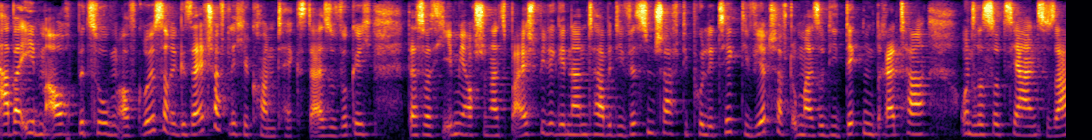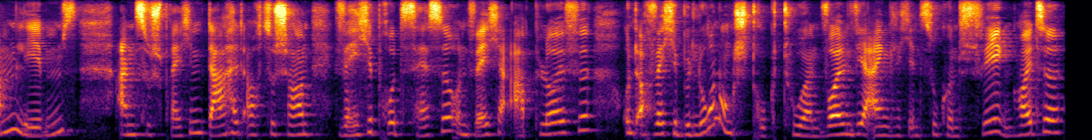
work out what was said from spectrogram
aber eben auch bezogen auf größere gesellschaftliche Kontexte. Also wirklich das, was ich eben ja auch schon als Beispiele genannt habe, die Wissenschaft, die Politik, die Wirtschaft, um also die dicken Bretter unseres sozialen Zusammenlebens anzusprechen, da halt auch zu schauen, welche Prozesse und welche Abläufe und auch welche Belohnungsstrukturen wollen wir eigentlich in Zukunft pflegen. Heute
